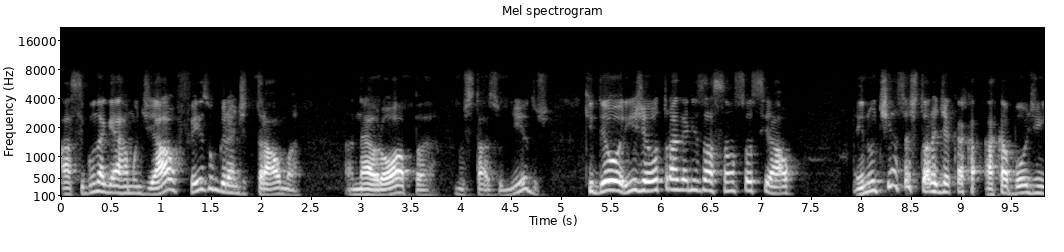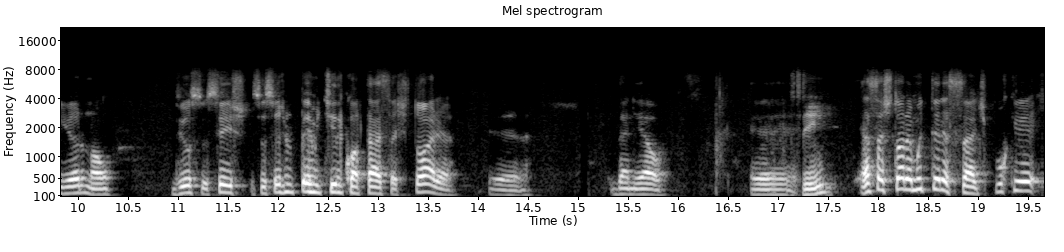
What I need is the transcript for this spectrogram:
A Segunda Guerra Mundial fez um grande trauma na Europa, nos Estados Unidos, que deu origem a outra organização social. E não tinha essa história de acabou o dinheiro, não. Viu? Se vocês, se vocês me permitirem contar essa história, é, Daniel. É, Sim. Essa história é muito interessante, porque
